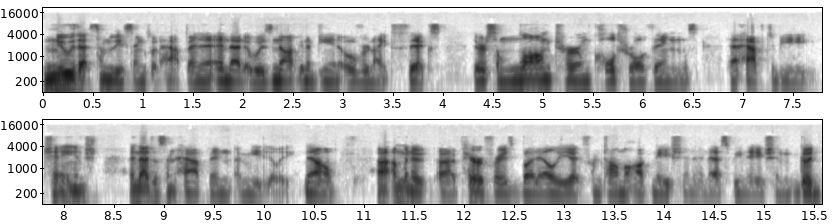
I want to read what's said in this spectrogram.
knew that some of these things would happen and, and that it was not going to be an overnight fix. There are some long-term cultural things that have to be changed, and that doesn't happen immediately. Now, uh, I'm going to uh, paraphrase Bud Elliott from Tomahawk Nation and SB Nation. Good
